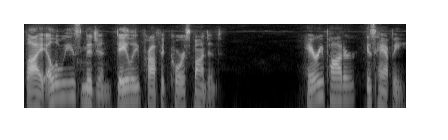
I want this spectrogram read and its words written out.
By Eloise Midgen, Daily Prophet Correspondent. Harry Potter is happy.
